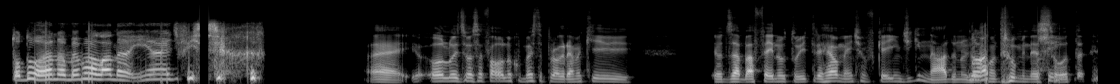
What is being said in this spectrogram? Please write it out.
Todo ano a mesma ladainha é difícil. É, ô Luiz, você falou no começo do programa que eu desabafei no Twitter e realmente eu fiquei indignado no jogo Nossa, contra o Minnesota. Sim.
